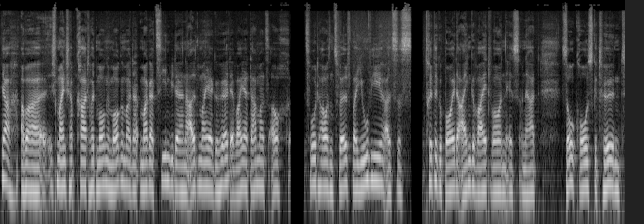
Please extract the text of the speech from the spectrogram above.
Ja, aber ich meine, ich habe gerade heute Morgen im Morgenmagazin wieder Herrn Altmaier gehört. Er war ja damals auch 2012 bei Juvi, als das dritte Gebäude eingeweiht worden ist. Und er hat so groß getönt,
